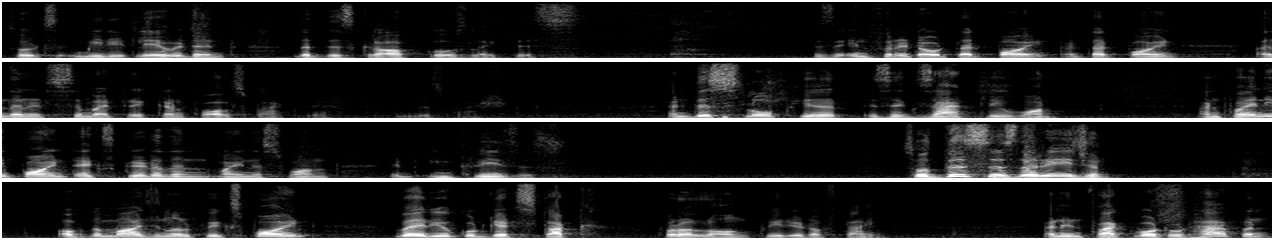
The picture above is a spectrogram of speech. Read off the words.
So it is immediately evident that this graph goes like this. There is infinite out that point at that point and then it is symmetric and falls back there in this fashion. And this slope here is exactly 1 and for any point x greater than minus 1 it increases. So this is the region of the marginal fixed point where you could get stuck for a long period of time and in fact what would happen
